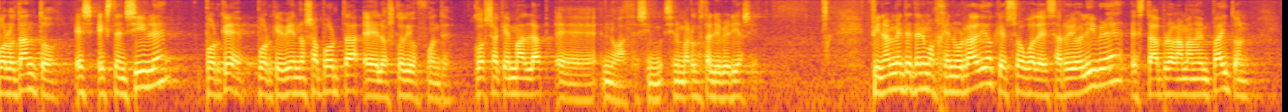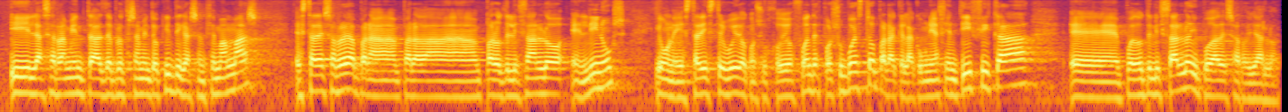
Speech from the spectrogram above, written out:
por lo tanto es extensible, ¿por qué? Porque bien nos aporta eh, los códigos fuente, cosa que MATLAB eh, no hace, sin, embargo esta librería sí. Finalmente tenemos GNU Radio, que es software de desarrollo libre, está programado en Python y las herramientas de procesamiento críticas en C++, está desarrollado para, para, utilizarlo en Linux y, bueno, y está distribuido con sus códigos fuentes, por supuesto, para que la comunidad científica eh, pueda utilizarlo y pueda desarrollarlo.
